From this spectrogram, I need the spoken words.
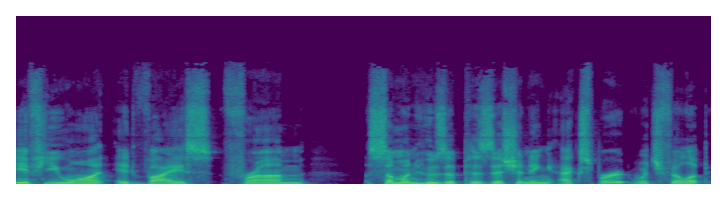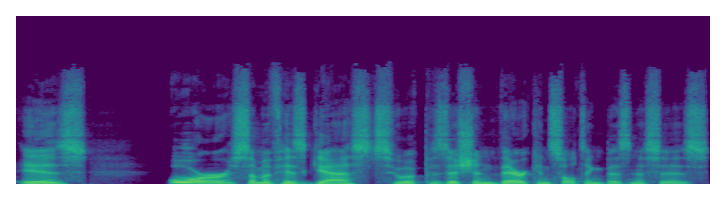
if you want advice from someone who's a positioning expert, which Philip is, or some of his guests who have positioned their consulting businesses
